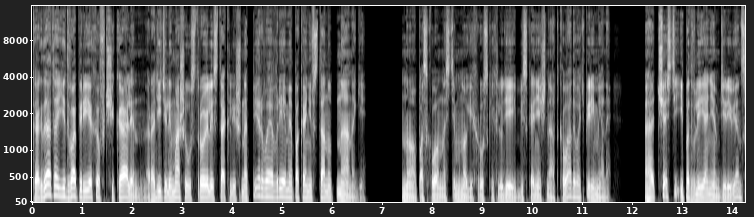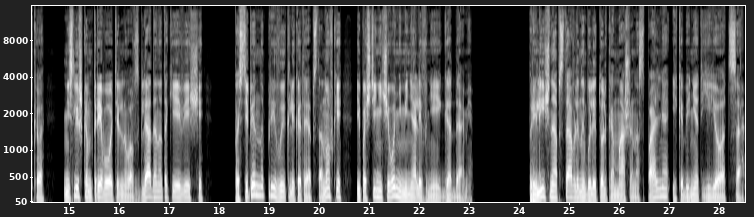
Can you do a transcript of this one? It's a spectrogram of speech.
когда-то, едва переехав в Чекалин, родители Маши устроились так лишь на первое время, пока не встанут на ноги. Но по склонности многих русских людей бесконечно откладывать перемены, а отчасти и под влиянием деревенского, не слишком требовательного взгляда на такие вещи, постепенно привыкли к этой обстановке и почти ничего не меняли в ней годами. Прилично обставлены были только Машина спальня и кабинет ее отца.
